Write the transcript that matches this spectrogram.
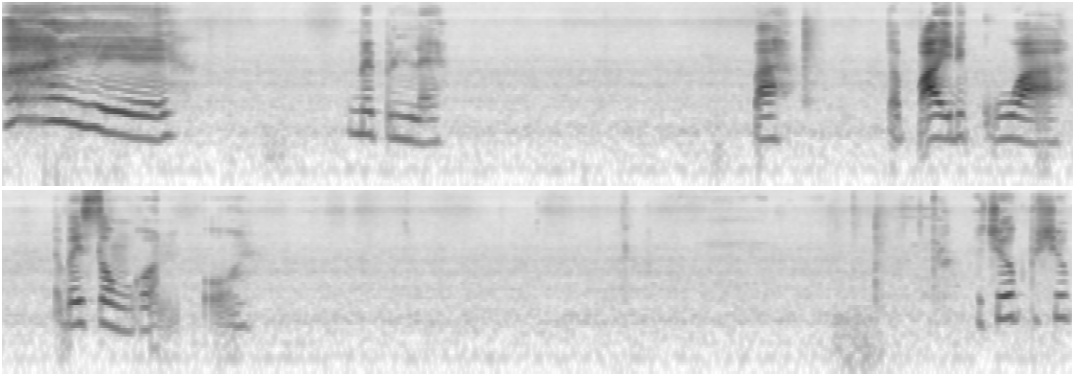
เฮ้ยไม่เป็นไรปะจะไปดีกว่าจะไปส่งก่อน โอ้ยชึบชึบ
